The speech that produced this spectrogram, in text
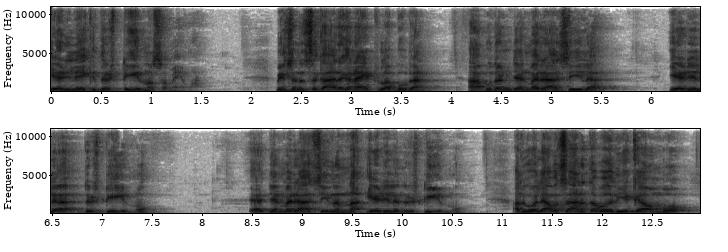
ഏഴിലേക്ക് ദൃഷ്ടി ചെയ്യുന്ന സമയമാണ്. ബിസിനസ് കാരകനായിട്ടുള്ള ബുധൻ. ആ ബുധൻ ജന്മരാശിയിൽ ഏഴിൽ ദൃഷ്ടി ചെയ്യുന്നു. ജന്മരാശിയിൽ നിന്ന് ഏഴിൽ ദൃഷ്ടി ചെയ്യുന്നു. അതുപോലെ അവസാനത്തെ പകുതിയൊക്കെ ആകുമ്പോൾ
